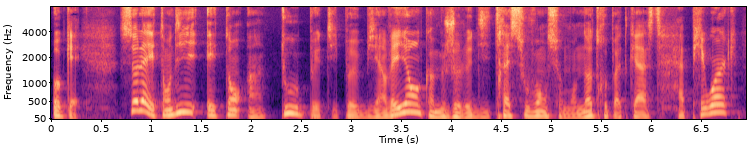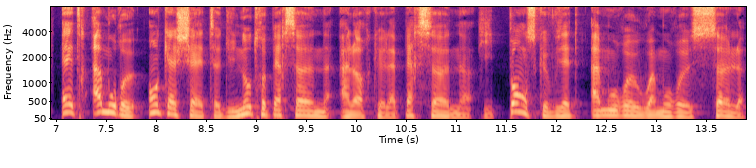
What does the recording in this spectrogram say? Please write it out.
Ok. Cela étant dit, étant un tout petit peu bienveillant, comme je le dis très souvent sur mon autre podcast Happy Work, être amoureux en cachette d'une autre personne alors que la personne qui pense que vous êtes amoureux ou amoureuse seule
